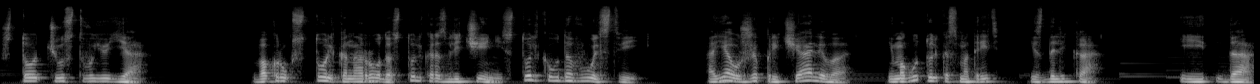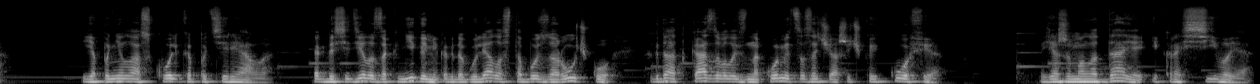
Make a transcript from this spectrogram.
что чувствую я. Вокруг столько народа, столько развлечений, столько удовольствий. А я уже причалила и могу только смотреть издалека. И да, я поняла, сколько потеряла. когда сидела за книгами, когда гуляла с тобой за ручку, когда отказывалась знакомиться за чашечкой кофе. Я же молодая и красивая.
